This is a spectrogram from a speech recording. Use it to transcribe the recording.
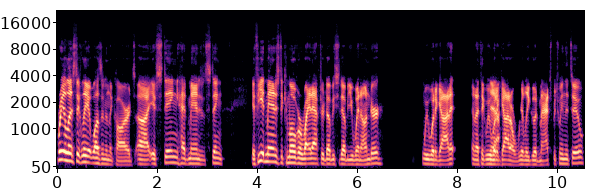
Realistically, it wasn't in the cards. Uh, if Sting had managed Sting, if he had managed to come over right after WCW went under, we would have got it, and I think we Yeah. would have got a really good match between the two.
